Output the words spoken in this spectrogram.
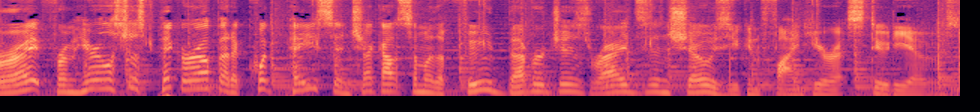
Alright, from here let's just pick her up at a quick pace and check out some of the food, beverages, rides, and shows you can find here at Studios.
